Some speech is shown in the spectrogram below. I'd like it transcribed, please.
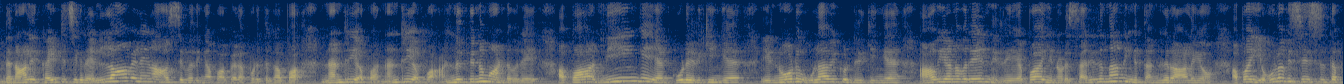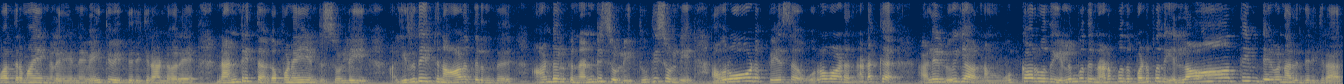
இந்த நாளில் கைட்டு செய்கிற எல்லா வேலையும் ஆசீர்வதிங்கப்பா பலப்படுத்துங்கப்பா நன்றி அப்பா நன்றி அப்பா. அன்னு தினம் ஆண்டவரே. அப்பா நீங்கள் என் கூட இருக்கீங்க. என்னோடு உலாவி கொண்டிருக்கீங்க. ஆவியானவரே நீர் அப்பா என்னோட சரீரம் தான் நீங்கள் தங்குற ஆலயம். அப்பா எவ்வளோ விசேஷத்தை பாத்திரமா எங்களை என்னை வைத்து வைத்திருக்கிற ஆண்டவரே. நன்றி தகப்பனே என்று சொல்லி இருதயத்தின் ஆழத்திலிருந்து ஆண்டவருக்கு நன்றி சொல்லி துதி சொல்லி அவரோடு பேச உறவாட நடக்க அலை லூயா நம்ம உட்காருவது எழும்புது நடப்பது படுப்பது எல்லாத்தையும் தேவன் அறிந்திருக்கிறார்.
